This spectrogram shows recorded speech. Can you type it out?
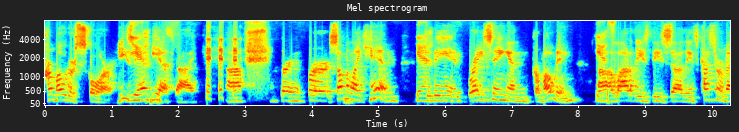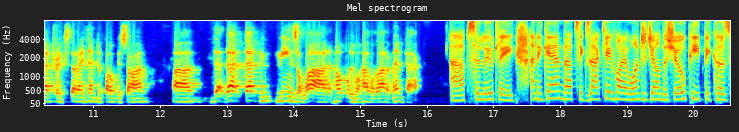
Promoter Score. He's yeah. the NPS guy. uh, for, for someone like him yeah. to be embracing and promoting Yes. Uh, a lot of these these uh, these customer metrics that I tend to focus on uh, that that that means a lot, and hopefully will have a lot of impact. Absolutely. And again, that's exactly why I wanted you on the show, Pete, because,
